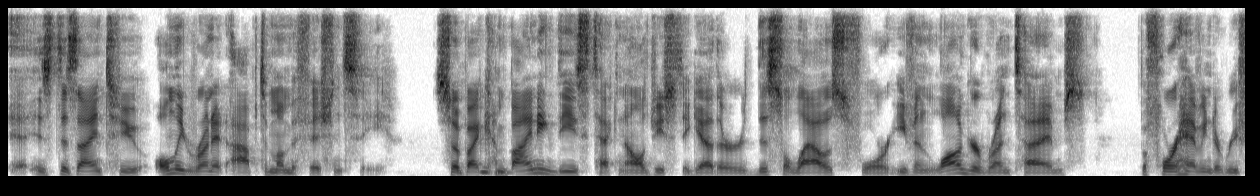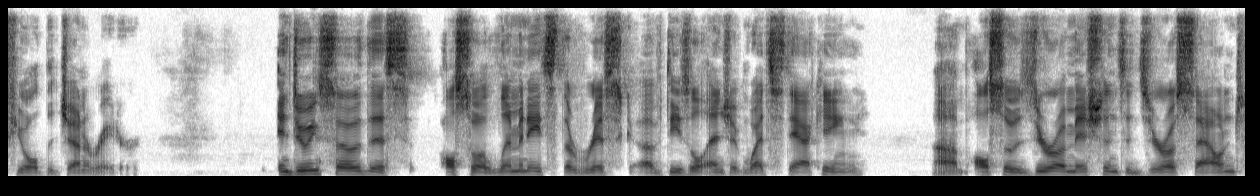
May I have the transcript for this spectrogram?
is designed to only run at optimum efficiency. So by mm-hmm. combining these technologies together, this allows for even longer run times before having to refuel the generator. In doing so, this also eliminates the risk of diesel engine wet stacking, um, also zero emissions and zero sound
